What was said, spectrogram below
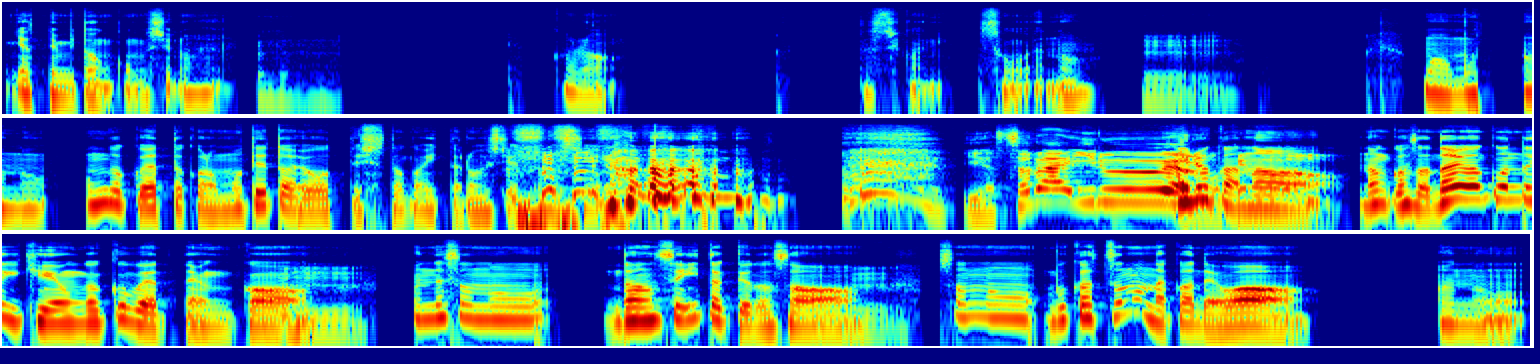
やってみたんかもしれへん。うん。から確かにそうやな。うん。まあもあの音楽やったからモテたよって人がいたら教えてほしいな いやそりゃいるやろいるかな？なんかさ大学の時軽音楽部やったやんか、うん。ほんでその男性いたけどさ、うん。その部活の中ではあの、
